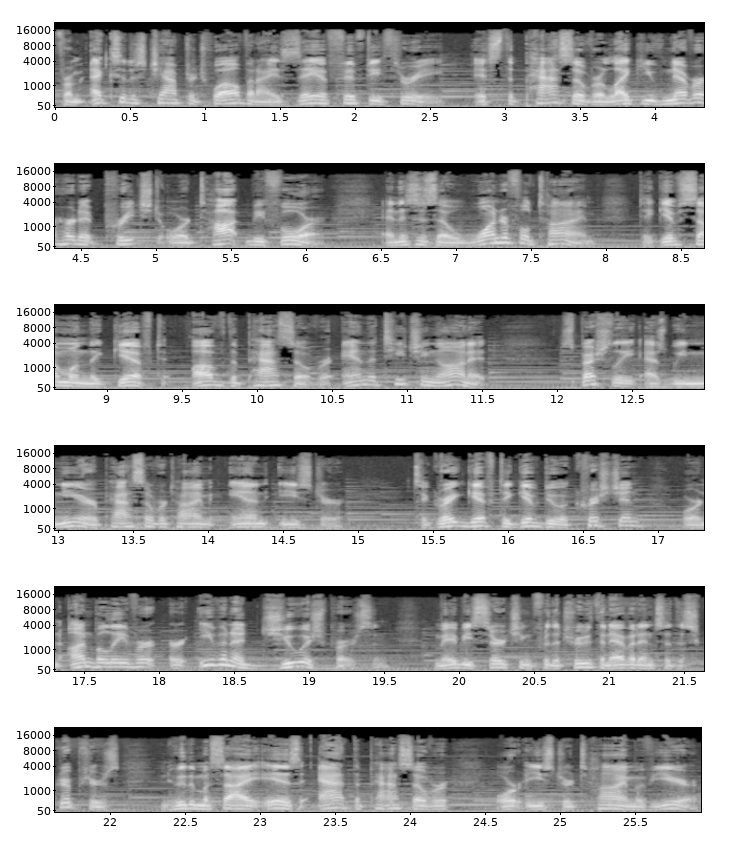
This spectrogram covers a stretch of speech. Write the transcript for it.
from Exodus chapter 12 and Isaiah 53. It's the Passover like you've never heard it preached or taught before. And this is a wonderful time to give someone the gift of the Passover and the teaching on it, especially as we near Passover time and Easter. It's a great gift to give to a Christian or an unbeliever or even a Jewish person who may be searching for the truth and evidence of the Scriptures and who the Messiah is at the Passover or Easter time of year.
